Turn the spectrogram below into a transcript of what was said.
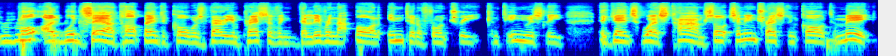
Mm-hmm. But I would say I thought Bentancur was very impressive in delivering that ball into the front tree continuously against West Ham. So it's an interesting call to make.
